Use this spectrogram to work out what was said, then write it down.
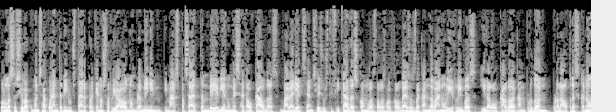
on la sessió va començar 40 minuts tard perquè no s'arribava al nombre mínim. Dimarts passat també hi havia només 7 alcaldes. Va haver-hi absències justificades, com les de les alcaldesses de Can de Bànol i Ribes i de l'alcalde de Camprodon, però d'altres que no.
